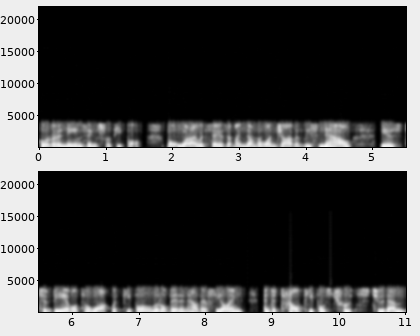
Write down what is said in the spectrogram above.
who are going to name things for people. But what I would say is that my number one job, at least now, is to be able to walk with people a little bit in how they're feeling and to tell people's truths to them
